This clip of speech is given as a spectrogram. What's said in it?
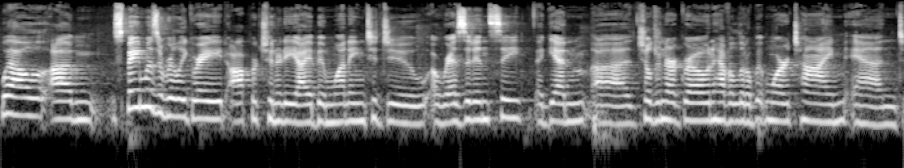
Well, um, Spain was a really great opportunity. I've been wanting to do a residency. Again, uh, children are grown, have a little bit more time, and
